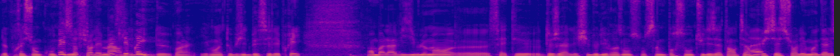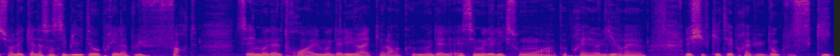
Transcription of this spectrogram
de pression continue sur les marges. De, voilà, ils vont être obligés de baisser les prix. Bon, bah visiblement, euh, ça a été déjà les chiffres de livraison sont 5% au-dessus des attentes. Et en plus, c'est sur les modèles sur lesquels la sensibilité au prix est la plus forte. C'est le modèle 3 et le modèle Y, alors que modèle S et modèle X ont à peu près livré euh, les chiffres qui étaient prévus. Donc, ce qui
